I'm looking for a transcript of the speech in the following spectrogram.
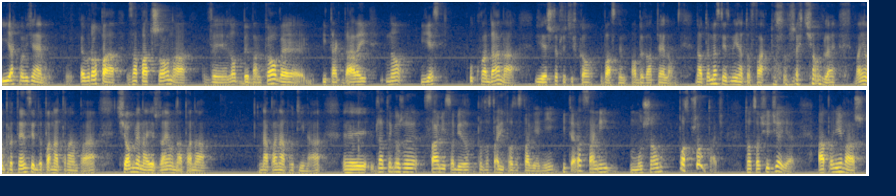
I jak powiedziałem, Europa zapatrzona w lobby bankowe i tak dalej, no jest układana jeszcze przeciwko własnym obywatelom. Natomiast nie zmienia to faktu, że ciągle mają pretensje do pana Trumpa, ciągle najeżdżają na pana na pana Putina, yy, dlatego że sami sobie pozostali pozostawieni i teraz sami muszą posprzątać to, co się dzieje. A ponieważ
